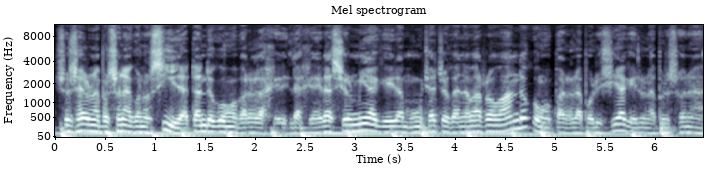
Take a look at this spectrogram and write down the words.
Yo ya era una persona conocida, tanto como para la, ge- la generación mía, que era muchacho que andaba robando, como para la policía, que era una persona,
